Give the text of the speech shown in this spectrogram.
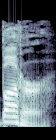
butter.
